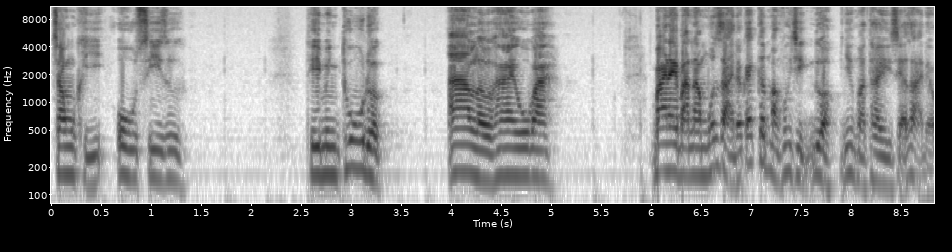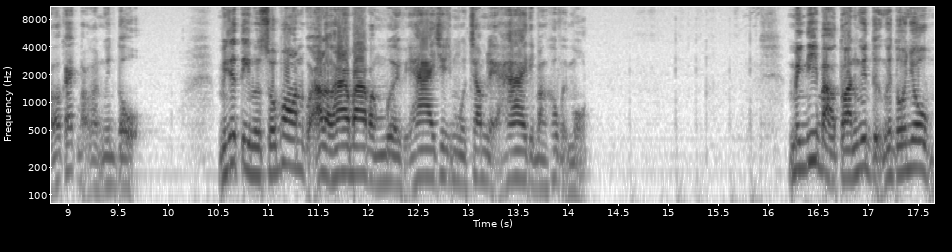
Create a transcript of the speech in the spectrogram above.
trong khí oxy dư. Thì mình thu được Al2O3 bài này bạn nào muốn giải được cách cân bằng phương trình được nhưng mà thầy sẽ giải được cách bảo toàn nguyên tố. Mình sẽ tìm được số mol của Al23 bằng 10,2 chia 102 thì bằng 0,1 mình đi bảo toàn nguyên tử nguyên tố nhôm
